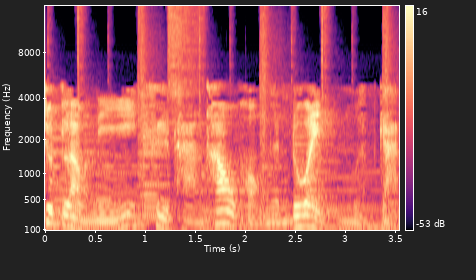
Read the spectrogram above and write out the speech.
จุดเหล่านี้คือทางเข้าของเงินด้วยเหมือนกัน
